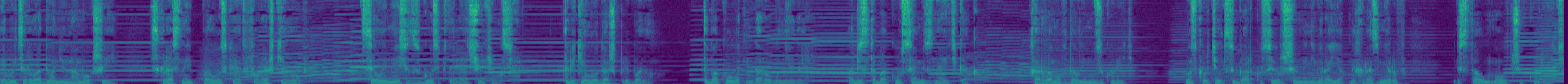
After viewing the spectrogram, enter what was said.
и вытер ладонью намокший с красной полоской от фуражки лоб. Целый месяц в госпитале очухивался. Три кило даже прибавил. Табаку вот на дорогу не дали. А без табаку сами знаете как. Харламов дал ему закурить. Он скрутил цигарку совершенно невероятных размеров и стал молча курить.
